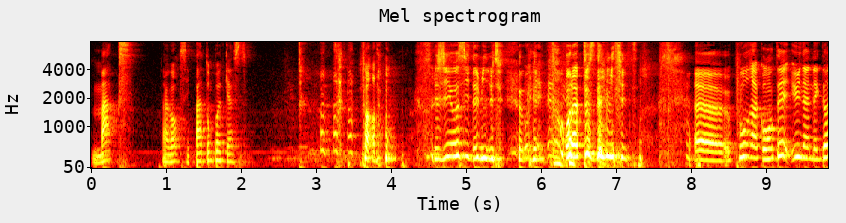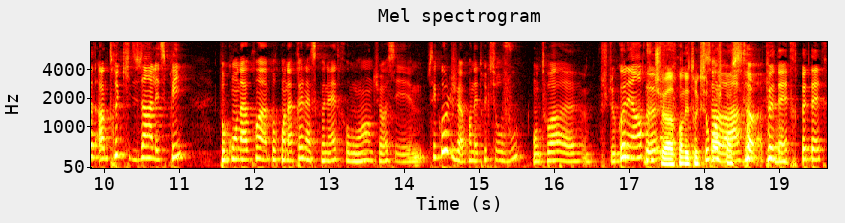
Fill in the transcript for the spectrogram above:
max. D'accord C'est pas ton podcast. Pardon. J'ai aussi deux minutes. On a tous deux minutes. Euh, pour raconter une anecdote, un truc qui te vient à l'esprit, pour qu'on apprenne, pour qu'on apprenne à se connaître au moins, tu vois, c'est, c'est cool, je vais apprendre des trucs sur vous. Bon, toi, euh, je te connais un peu. Tu vas apprendre des trucs sur Ça moi, je pense. ça va, peut-être, peut-être.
